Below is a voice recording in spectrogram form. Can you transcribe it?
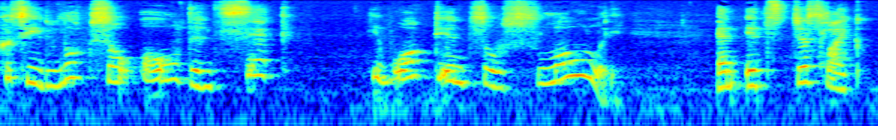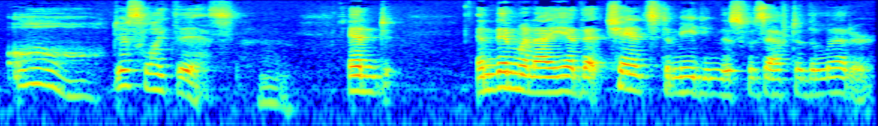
because he looked so old and sick. He walked in so slowly. And it's just like, oh, just like this. Hmm. And and then when I had that chance to meet him, this was after the letter.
